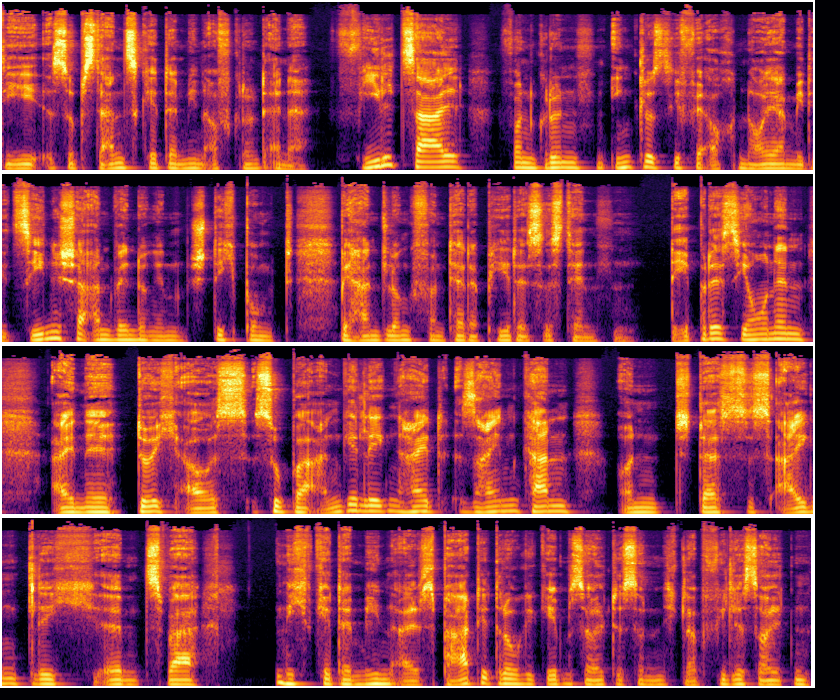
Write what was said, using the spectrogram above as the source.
die Substanz Ketamin aufgrund einer Vielzahl von Gründen, inklusive auch neuer medizinischer Anwendungen, Stichpunkt Behandlung von therapieresistenten Depressionen eine durchaus super Angelegenheit sein kann und dass es eigentlich ähm, zwar nicht Ketamin als Partydroge geben sollte, sondern ich glaube, viele sollten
